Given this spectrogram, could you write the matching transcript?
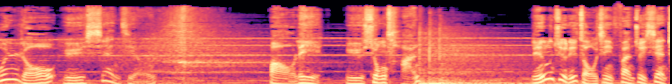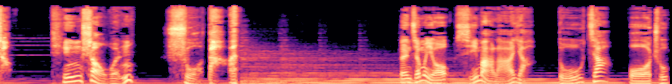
温柔与陷阱，暴力与凶残，零距离走进犯罪现场，听上文说大案。本节目由喜马拉雅独家播出。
